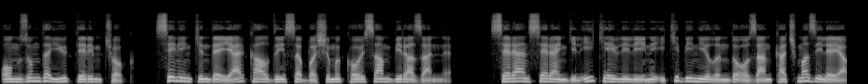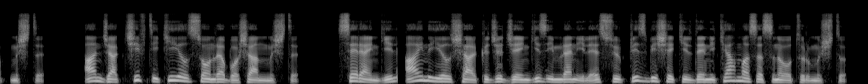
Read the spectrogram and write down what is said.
Omzumda yüklerim çok. Seninkinde yer kaldıysa başımı koysam biraz anne. Seren Serengil ilk evliliğini 2000 yılında Ozan Kaçmaz ile yapmıştı. Ancak çift iki yıl sonra boşanmıştı. Serengil, aynı yıl şarkıcı Cengiz İmren ile sürpriz bir şekilde nikah masasına oturmuştu.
